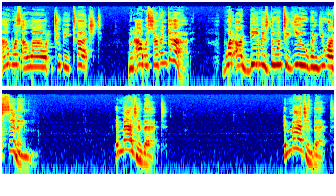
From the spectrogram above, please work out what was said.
I was allowed to be touched when I was serving God what are demons doing to you when you are sinning? Imagine that. Imagine that.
